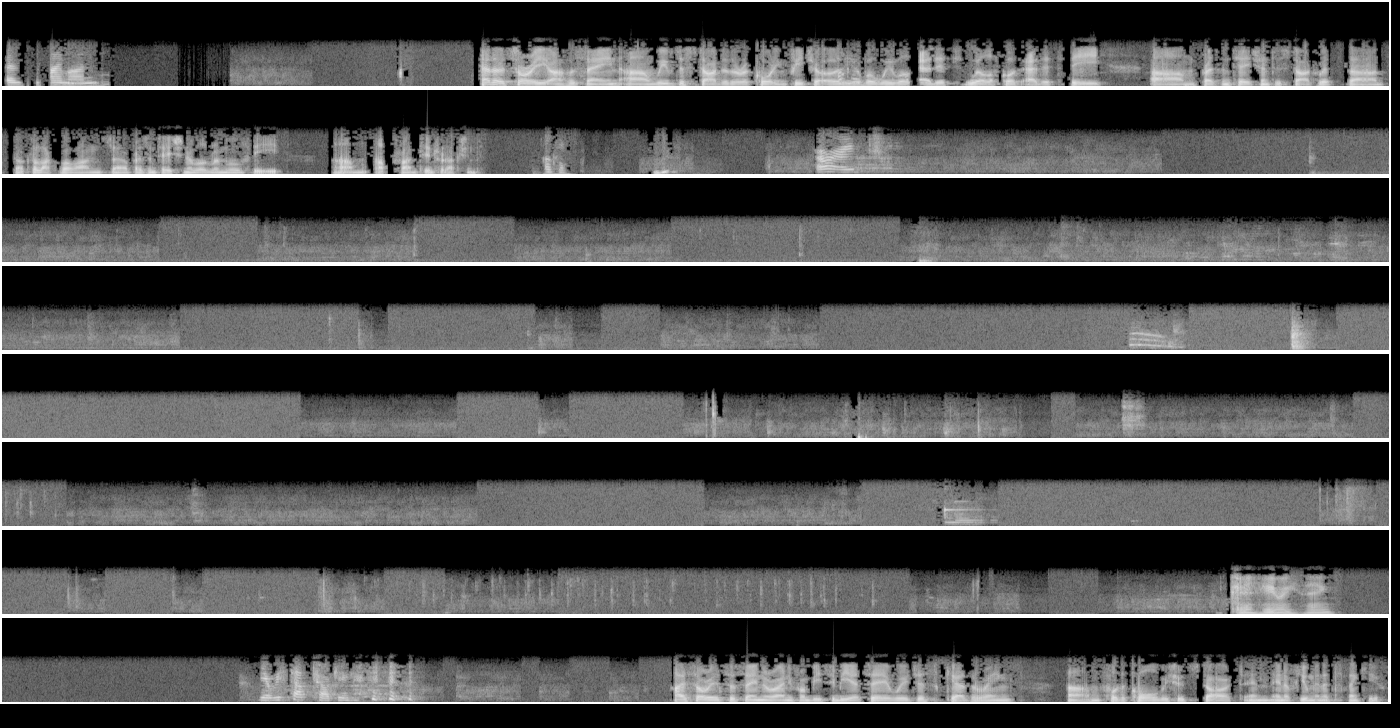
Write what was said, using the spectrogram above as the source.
spend some time on. Heather, sorry, uh, Hussein, uh, we've just started the recording feature earlier, okay. but we will edit, we'll of course edit the um, presentation to start with uh, Dr. Lacbawan's uh, presentation and we'll remove the um, upfront introductions. Okay. Mm -hmm. All right. Can't hear anything. Yeah, we stopped talking. Hi, sorry, it's Hussein Noorani from BCBSA. We're just gathering um, for the call. We should start in, in a few minutes. Thank you.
